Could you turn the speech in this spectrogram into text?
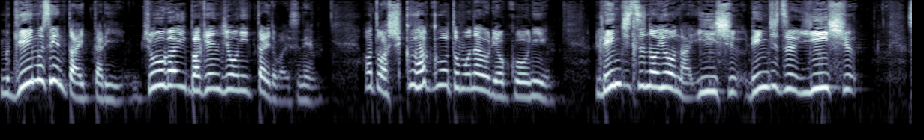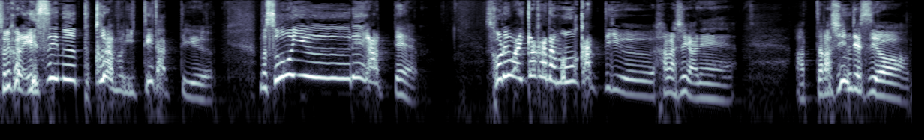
ゲームセンター行ったり、場外馬券場に行ったりとかですね。あとは宿泊を伴う旅行に、連日のような飲酒、連日飲酒、それから SM クラブに行っていたっていう、まあ、そういう例があって、それはいかがなものかっていう話がね、あったらしいんですよ。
